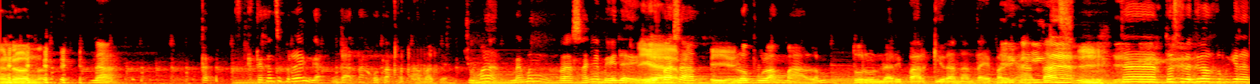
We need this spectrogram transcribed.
Aduh, aduh. Nah, kita kan sebenarnya nggak nggak takut-takut amat ya. Cuma memang rasanya beda ya. Jadi Iya, pas saat. Iya. lo pulang malam, turun dari parkiran lantai paling Jadi atas. Iya. Keinget. terus tiba-tiba kepikiran,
